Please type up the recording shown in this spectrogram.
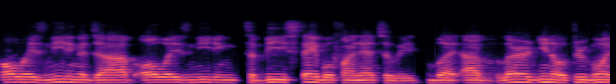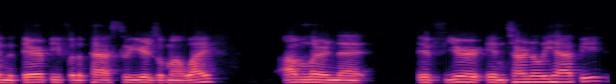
always needing a job, always needing to be stable financially. But I've learned, you know, through going to therapy for the past two years with my wife, I've learned that if you're internally happy,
